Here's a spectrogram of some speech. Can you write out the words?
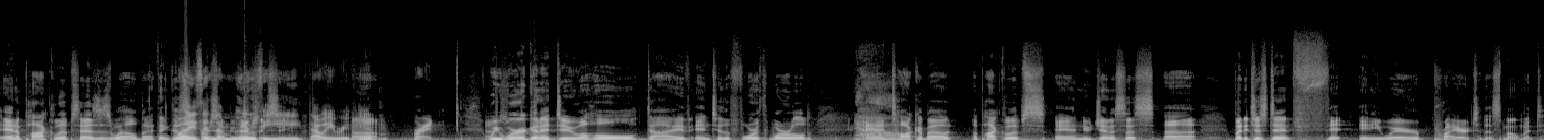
an apocalypse has as well. But I think this well is he's the in first the time we've actually movie seen. that we reviewed Um, Right. we were gonna do a whole dive into the fourth world and talk about Apokolips and new genesis, uh, but it just didn't fit anywhere prior to this moment.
